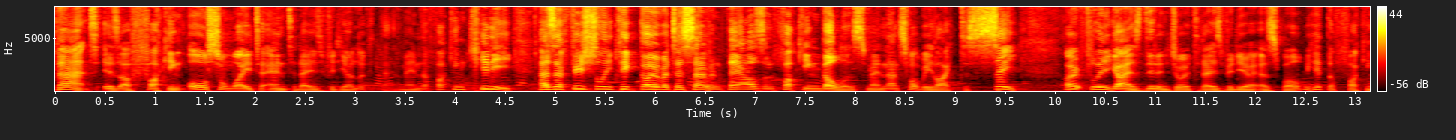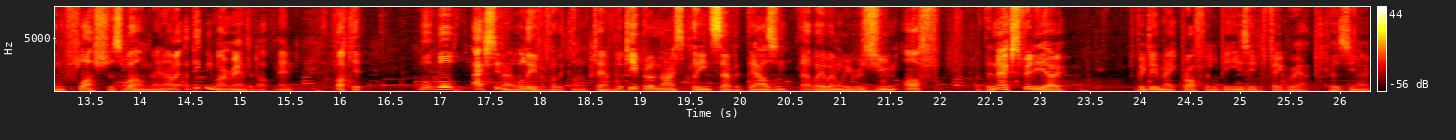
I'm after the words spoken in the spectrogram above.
that is a fucking awesome way to end today's video. Look at that, man. The fucking kitty has officially ticked over to 7,000 fucking dollars, man. That's what we like to see. Hopefully you guys did enjoy today's video as well. We hit the fucking flush as well, man. I, mean, I think we might round it up, man. Fuck it. We'll, we'll, actually no, we'll leave it for the content. We'll keep it a nice clean 7,000. That way when we resume off with the next video, if we do make profit, it'll be easy to figure out because, you know,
